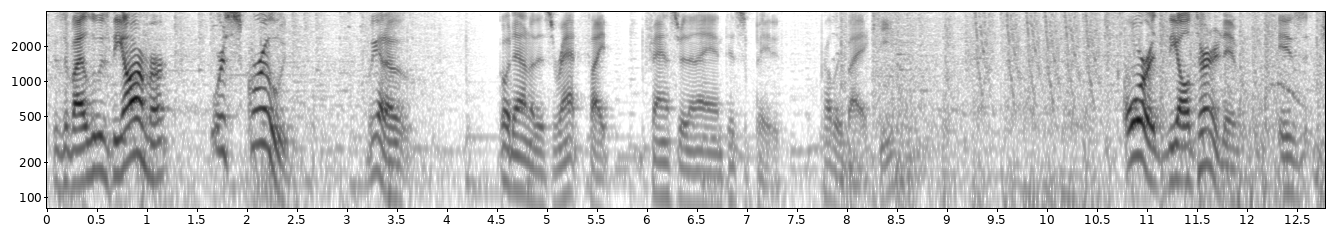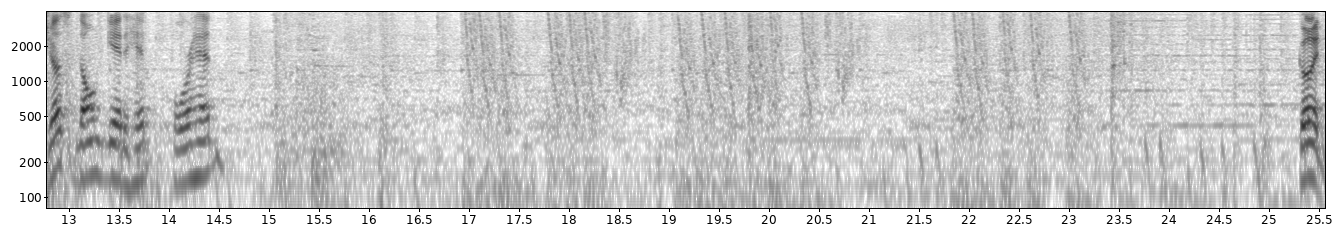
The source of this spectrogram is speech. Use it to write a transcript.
because if I lose the armor, we're screwed. We gotta go down to this rat fight faster than I anticipated. Probably by a key. Or the alternative is just don't get hit forehead. Good.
